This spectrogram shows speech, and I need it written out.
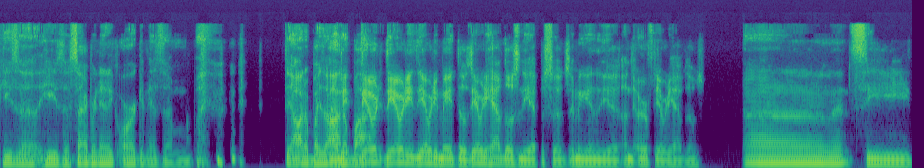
he's a he's a cybernetic organism the Autobot, the they, they already they already they already made those. They already have those in the episodes. I mean, in the uh, on the Earth, they already have those. Uh, let's see.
